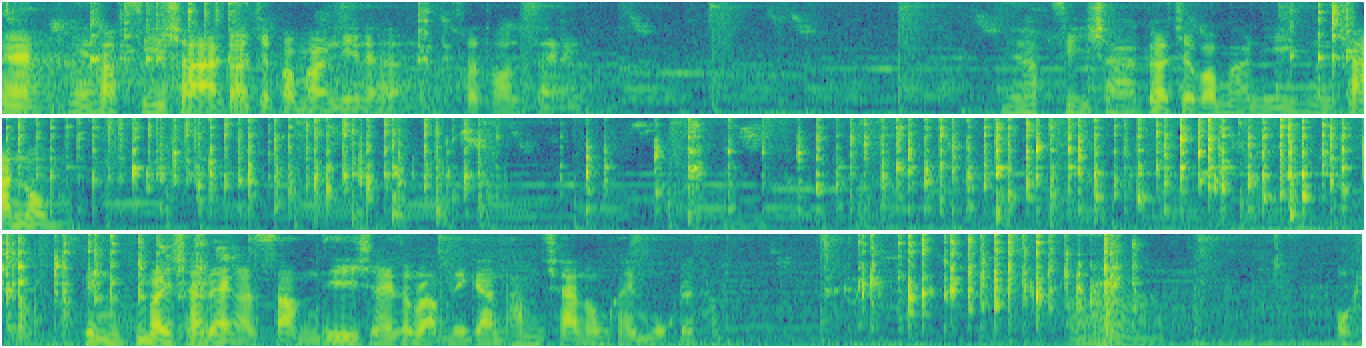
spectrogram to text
นี่นี่ครับสีชาก็จะประมาณนี้นะครับสะท้อนแสงนี่ครับสีชาก็จะประมาณนี้เหมือนชานม เป็นใบชาแดงอัดสำที่ใช้สำหรับในการทำชานมไข่มุกนะครับอโอเค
